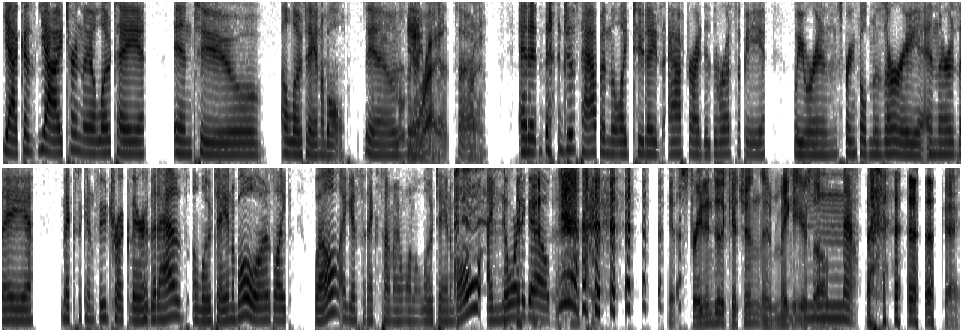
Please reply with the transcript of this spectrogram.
Yeah, because, yeah, I turned the elote into elote in a bowl. Yeah, it was the Yeah, name right, of it. So, right. and it just happened that like two days after I did the recipe, we were in Springfield, Missouri, and there is a Mexican food truck there that has elote in a bowl. And I was like, well, I guess the next time I want a elote in a bowl, I know where to go. Yep. Straight into the kitchen and make it yourself. No. okay.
